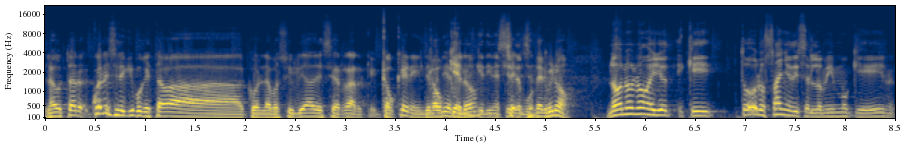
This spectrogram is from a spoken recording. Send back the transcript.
Lautaro, ¿cuál es el equipo que estaba con la posibilidad de cerrar? Cauquenes, Independiente, Cauquenes, ¿no? que tiene se, siete se terminó. No, no, no, ellos que todos los años dicen lo mismo que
